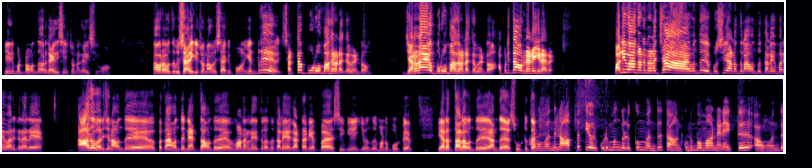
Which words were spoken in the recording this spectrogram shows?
நீதிமன்றம் வந்து அவர் கைது செய்ய சொன்னால் கைது செய்வோம். அவரை வந்து விசாரிக்க சொன்னால் விசாரிப்போம் என்று சட்டப்பூர்வமாக நடக்க வேண்டும். ஜனநாயகபூர்வமாக நடக்க வேண்டும். அப்படித்தான் அவர் நினைக்கிறாரு. பழி வாங்கணும்னு நினச்சா வந்து புஷி ஆனந்த்லாம் வந்து தலைமறைவாக இருக்கிறாரு. ஆதவ அர்ஜுனா வந்து இப்பதான் வந்து நேத்து தான் வந்து விமான நிலையத்துல வந்து தலையை காட்டாரு. எப்ப சிபிஐக்கு வந்து மனு போட்டு ஏறத்தாழ வந்து அந்த சூட்டு அவங்க வந்து நாற்பத்தி ஒரு குடும்பங்களுக்கும் வந்து தான் குடும்பமா நினைத்து அவங்க வந்து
